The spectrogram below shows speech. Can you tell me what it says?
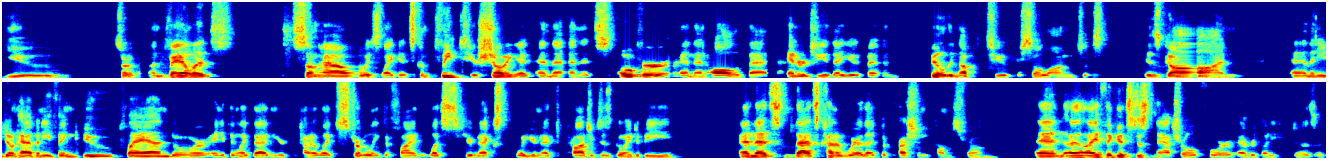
you sort of unveil it. Somehow it's like it's complete, you're showing it, and then it's over. And then all of that energy that you had been building up to for so long just is gone. And then you don't have anything new planned or anything like that and you're kind of like struggling to find what's your next what your next project is going to be. And that's that's kind of where that depression comes from. And I, I, think it's just natural for everybody who does it.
